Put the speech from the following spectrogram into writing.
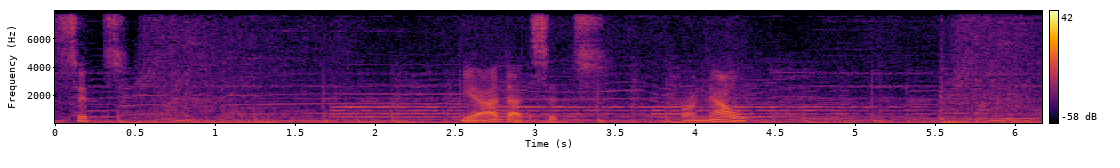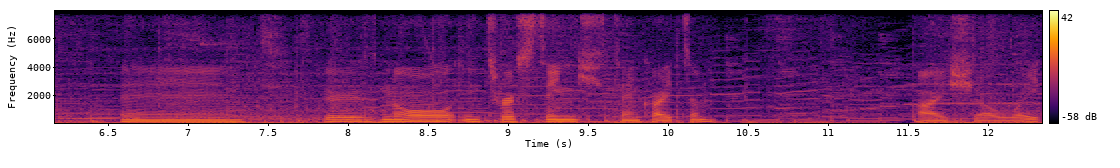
That's it. Yeah, that's it for now. And there is no interesting tank item. I shall wait.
